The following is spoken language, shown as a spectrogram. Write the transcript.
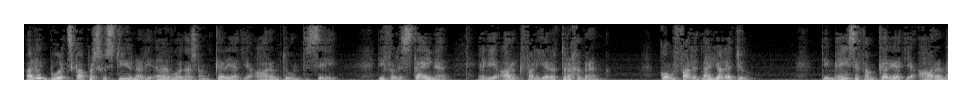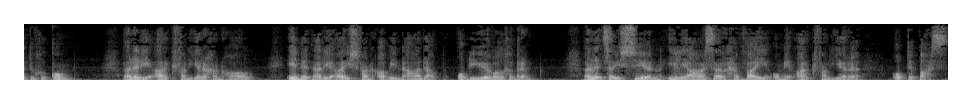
Hulle het boodskappers gestuur na die inwoners van Kiriat Jearim toe om te sê die Filistyne het die ark van die Here teruggebring. Kom vat dit na julle toe. Die mense van Kiriat Jearim het toe gekom. Hulle het die ark van die Here gaan haal en dit na die huis van Abinadab op die heuwel gebring. Hulle het sy seun Eleazar gewy om die ark van die Here op te pas.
